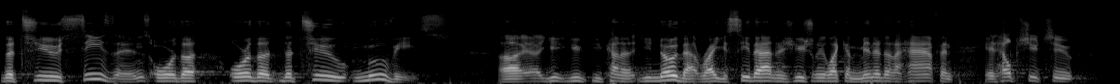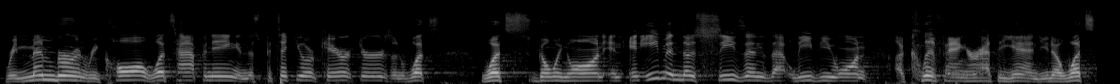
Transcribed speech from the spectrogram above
the two seasons or the, or the, the two movies. Uh, you you, you kind of you know that right you see that and it's usually like a minute and a half and it helps you to remember and recall what's happening in this particular characters and what's what's going on and, and even those seasons that leave you on a cliffhanger at the end. You know, what's,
